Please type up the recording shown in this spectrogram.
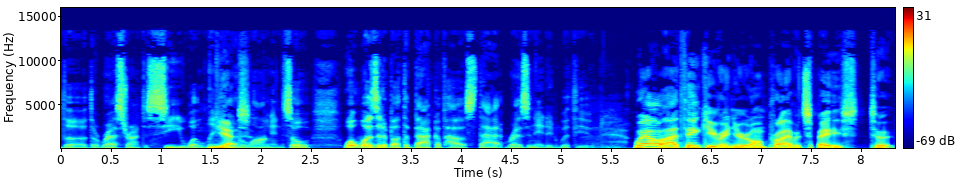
the, the restaurant to see what lane Yes. you belong in. So, what was it about the back of house that resonated with you? Well, I think you're in your own private space to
